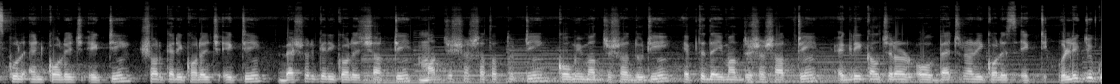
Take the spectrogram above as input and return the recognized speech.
স্কুল অ্যান্ড কলেজ একটি, সরকারি কলেজ একটি, বেসরকারি কলেজ সাতটি, মাদ্রাসা সাতাত্তরটি কৌমি মাদ্রাসা দুটি, ইবতেদায়ী মাদ্রাসা সাতটি এগ্রিকালচারাল ও ভেটেনারি কলেজ একটি। উল্লেখযোগ্য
